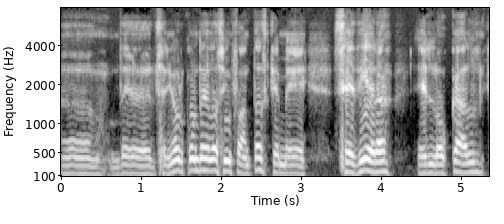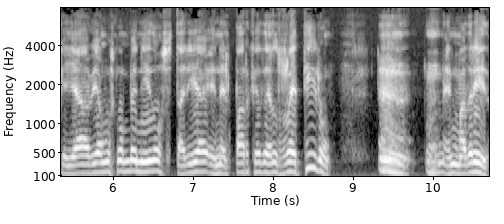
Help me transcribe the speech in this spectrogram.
eh, del señor conde de las infantas que me cediera el local que ya habíamos convenido, estaría en el Parque del Retiro, en Madrid.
